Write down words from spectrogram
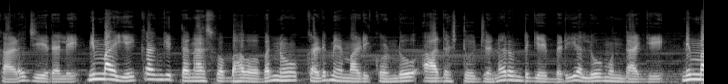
ಕಾಳಜಿ ಇರಲಿ. ನಿಮ್ಮ ಏಕಾಂಗಿತನ ಸ್ವಭಾವವನ್ನು ಕಡಿಮೆ ಮಾಡಿಕೊಂಡು ಆದಷ್ಟು ಜನರೊಂದಿಗೆ ಬೆರೆಯಲು ಮುಂದಾಗಿ. ನಿಮ್ಮ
